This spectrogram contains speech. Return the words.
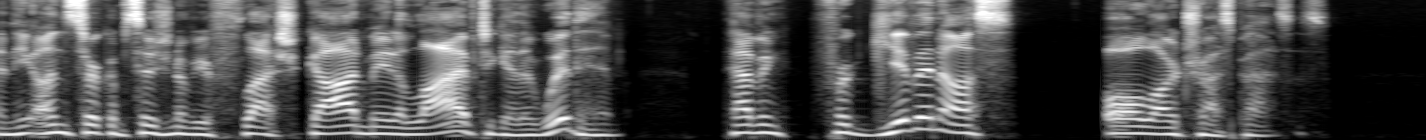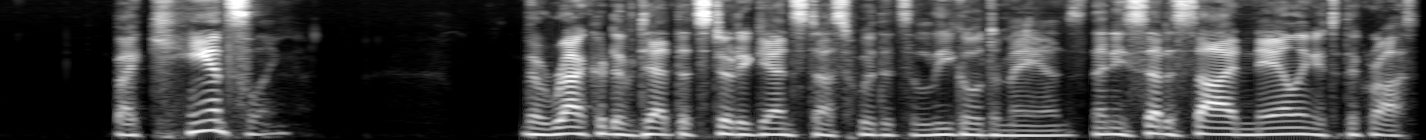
and the uncircumcision of your flesh God made alive together with him having forgiven us all our trespasses by canceling the record of debt that stood against us with its illegal demands. Then he set aside, nailing it to the cross.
